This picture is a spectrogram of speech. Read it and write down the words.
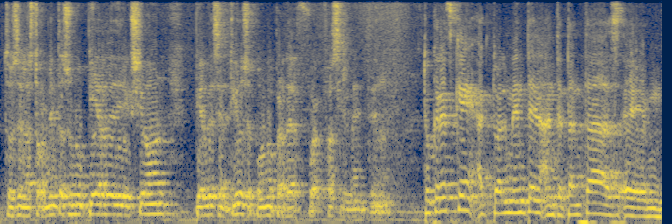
Entonces en las tormentas uno pierde dirección, pierde sentido, se puede uno perder fácilmente. ¿no? ¿Tú crees que actualmente ante tantas... Eh,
